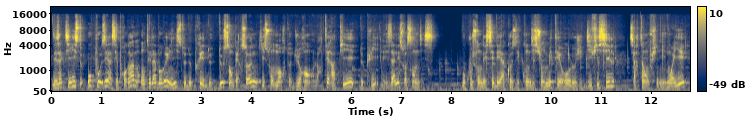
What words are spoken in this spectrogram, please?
Des activistes opposés à ces programmes ont élaboré une liste de près de 200 personnes qui sont mortes durant leur thérapie depuis les années 70. Beaucoup sont décédés à cause des conditions météorologiques difficiles, certains ont fini noyés,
